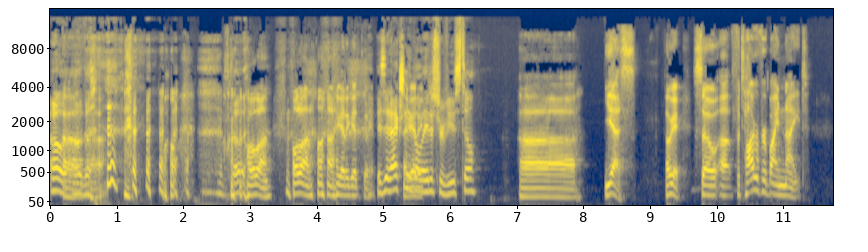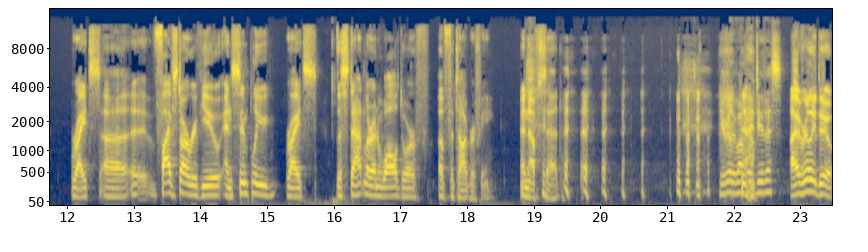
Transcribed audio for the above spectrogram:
Oh, oh the, hold on, hold on, hold on. I got to get to it. is it actually the gotta- latest review still? Uh, yes. Okay. So, uh, photographer by night writes uh, five star review and simply writes the Statler and Waldorf of photography. Enough said. You really want me to do this? I really do.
